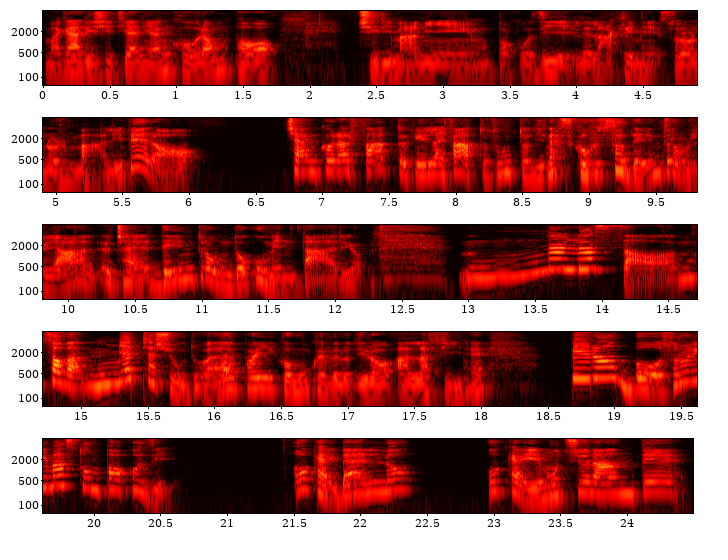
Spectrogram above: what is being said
magari ci tieni ancora un po', ci rimani un po' così, le lacrime sono normali, però c'è ancora il fatto che l'hai fatto tutto di nascosto dentro un real, cioè dentro un documentario. Mm, non lo so, insomma, mi è piaciuto, eh? poi comunque ve lo dirò alla fine, però boh, sono rimasto un po' così. Ok, bello, ok, emozionante,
